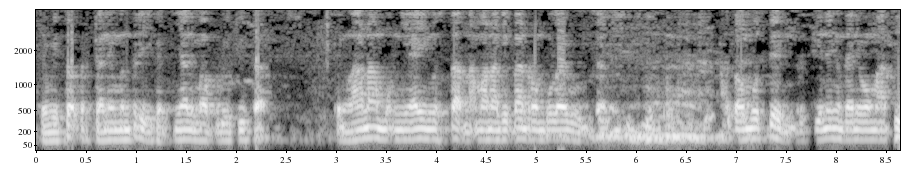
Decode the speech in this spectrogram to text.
Sing itu kerjanya menteri, gajinya 50 juta. Yang lanang mau ngiai ngustad, nak mana kita rompul ewu Atau mudin, rezeki ngenteni wong mati.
